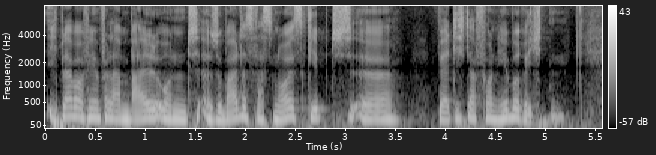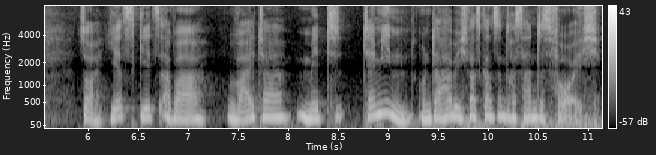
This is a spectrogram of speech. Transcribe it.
Ich bleibe auf jeden Fall am Ball und äh, sobald es was Neues gibt, äh, werde ich davon hier berichten. So, jetzt geht es aber weiter mit Terminen und da habe ich was ganz Interessantes für euch.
